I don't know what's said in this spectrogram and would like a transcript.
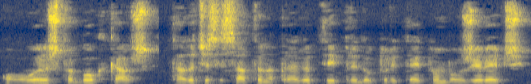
Ovo je šta Bog kaže. Tada će se satana predati pred autoritetom Božje reči.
